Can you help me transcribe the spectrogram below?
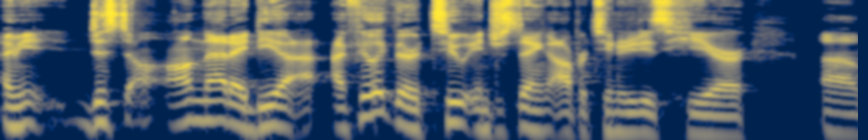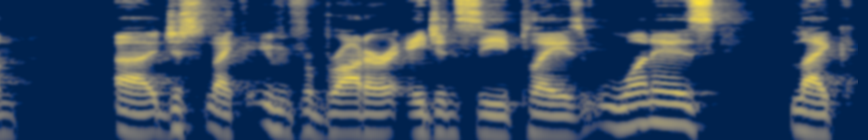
I mean just on that idea i feel like there are two interesting opportunities here um, uh, just like even for broader agency plays. One is like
